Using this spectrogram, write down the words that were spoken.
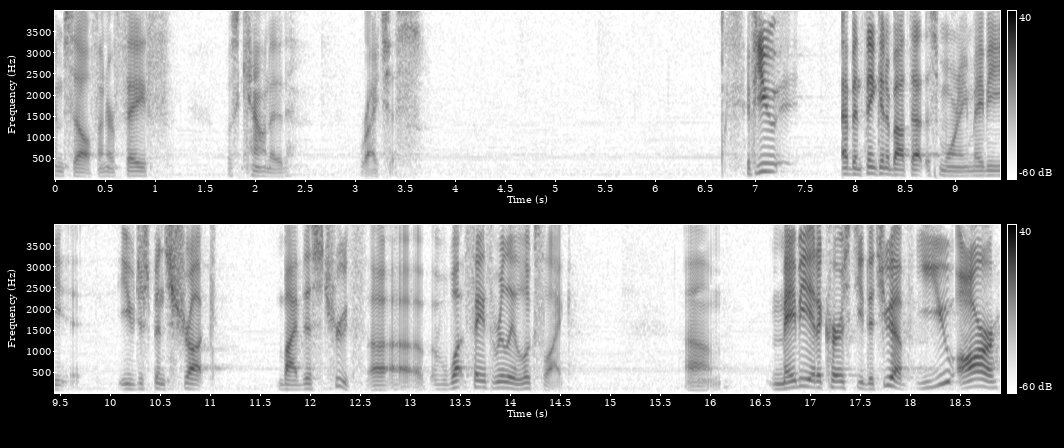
himself, and her faith was counted righteous. If you have been thinking about that this morning, maybe you've just been struck by this truth uh, of what faith really looks like. Um, maybe it occurs to you that you have, you are,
